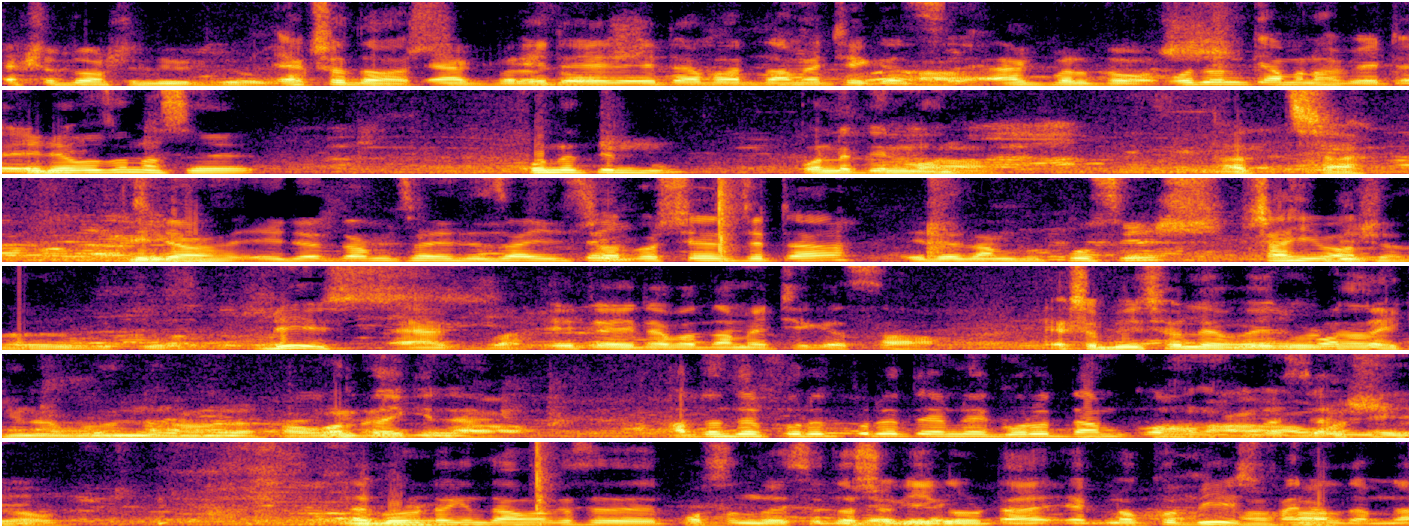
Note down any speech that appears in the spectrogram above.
একশো দশ হলে বিক্রি হবে। একশো দশ। একবারে এটা এটা আবার দামে ঠিক আছে। হ্যাঁ, একবার দশ। ওজন কেমন হবে এটা? এটা ওজন আছে পনেরো তিন মন। পনেরো তিন মন। হ্যাঁ। আচ্ছা। এটা এটার দাম চাই যে যাই সর্বশেষ যেটা? এটার দাম পঁচিশ? শাহিওয়াল। বিশ হাজারের বিশ? একবার। এটা এটা আবার দামে ঠিক আছে। একশো বিশ হলে ওই গরুটা কিনা বলুন না কিনা। আপনাদের ফরিদপুরে তো এমনি গরুর দাম কম না গরুটা কিন্তু আমার কাছে পছন্দ হয়েছে দর্শক এই গরুটা। এক লক্ষ বিশ ফাইনাল দাম না?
